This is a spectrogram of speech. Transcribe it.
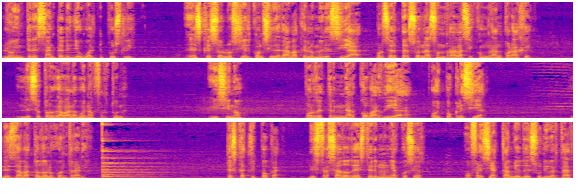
Lo interesante de Yohualtepustli es que solo si él consideraba que lo merecía por ser personas honradas y con gran coraje, les otorgaba la buena fortuna. Y si no, por determinar cobardía o hipocresía, les daba todo lo contrario. Tezcatlipoca, disfrazado de este demoníaco ser, ofrecía a cambio de su libertad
